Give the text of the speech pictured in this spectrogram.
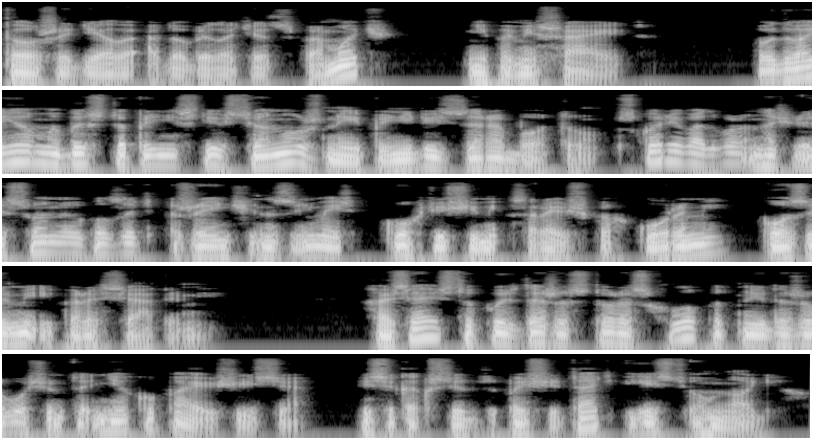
То же дело, одобрил отец, помочь не помешает. Вдвоем мы быстро принесли все нужное и принялись за работу. Вскоре во двор начали сонно выползать женщины, занимаясь кухчущими в сарайчиках курами, козами и поросятами. Хозяйство, пусть даже сто раз хлопотное и даже, в общем-то, не окупающееся, если как следует посчитать, есть у многих.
